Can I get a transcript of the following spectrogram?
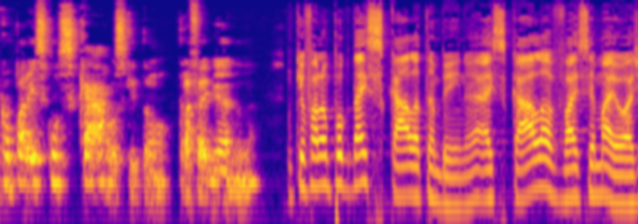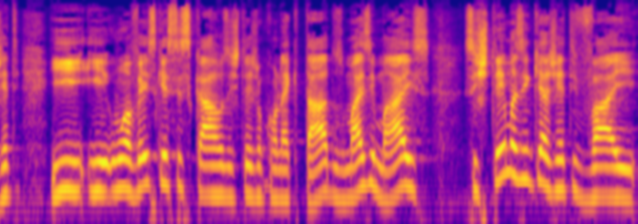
Compara isso com os carros que estão trafegando, né? O que eu falo é um pouco da escala também, né? A escala vai ser maior. A gente e, e uma vez que esses carros estejam conectados, mais e mais sistemas em que a gente vai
